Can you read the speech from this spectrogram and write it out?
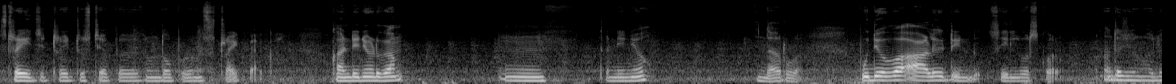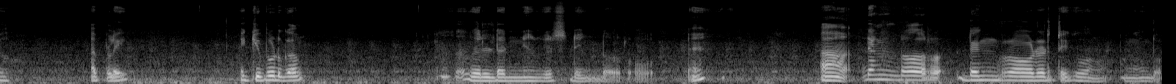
strange try to step from the strike back continue എടുക്കാം. കണ്ടിന്യൂ എന്താ പറയുക പുതിയ ആൾ കിട്ടിയിട്ടുണ്ട് സിൽവർ സ്ക്വാഡ് എന്താ ചെയ്യണമല്ലോ അപ്ലൈ എക്യൂപ്പ് കൊടുക്കാം വെൽ ഡൺ ഡെങ്ഡോറോ ഏ? ആ ഡെങ്ഡോർ ഡെങ്റോഡ് അടുത്തേക്ക് പോകണം അങ്ങനെ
